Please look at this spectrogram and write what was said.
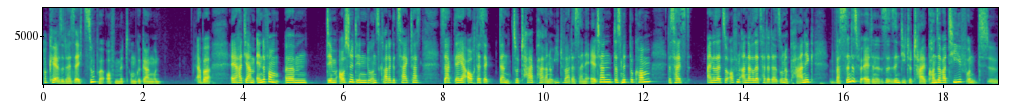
Okay, also da ist er echt super offen mit umgegangen. Und aber er hat ja am Ende vom ähm, dem Ausschnitt, den du uns gerade gezeigt hast, sagt er ja auch, dass er dann total paranoid war, dass seine Eltern das mitbekommen. Das heißt, einerseits so offen, andererseits hat er da so eine Panik. Was sind es für Eltern? Sind die total konservativ und äh,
